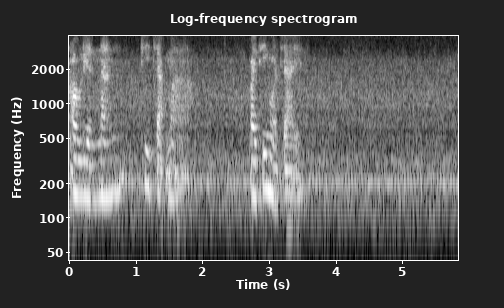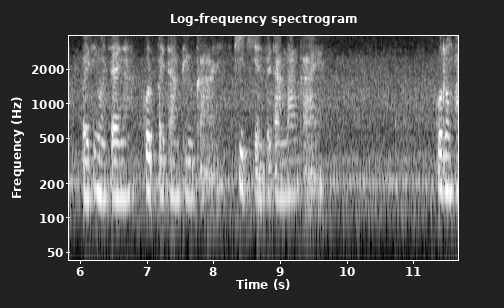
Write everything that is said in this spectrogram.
เอาเหรียญนั้นที่จับมาไปที่หัวใจ ไปที่หัวใจนะ กดไปตามผิวกาย ขีดเขียนไปตามร่างกาย กดลงไป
